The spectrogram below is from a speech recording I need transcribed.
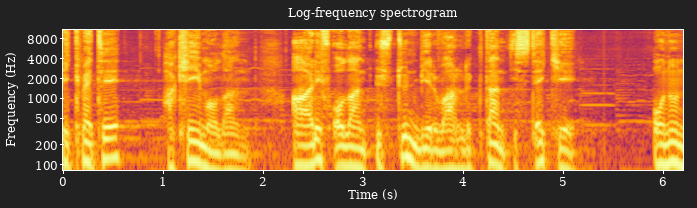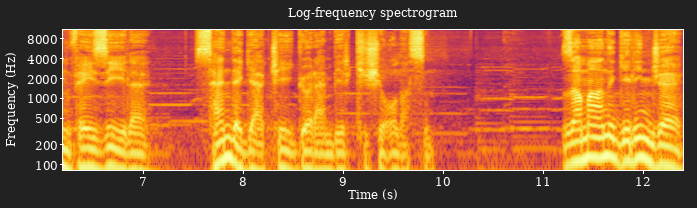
Hikmeti hakim olan, arif olan üstün bir varlıktan iste ki, onun feyziyle sen de gerçeği gören bir kişi olasın. Zamanı gelince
